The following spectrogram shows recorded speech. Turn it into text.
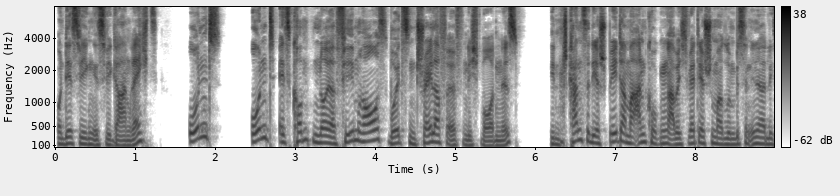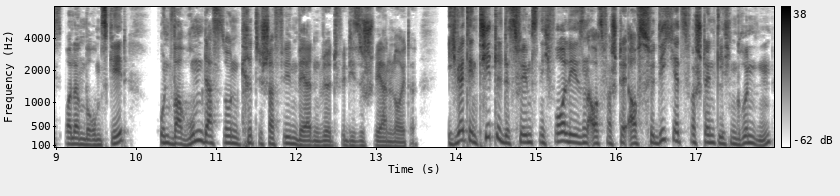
und deswegen ist vegan rechts. Und und es kommt ein neuer Film raus, wo jetzt ein Trailer veröffentlicht worden ist. Den kannst du dir später mal angucken, aber ich werde dir schon mal so ein bisschen inhaltlich spoilern, worum es geht und warum das so ein kritischer Film werden wird für diese schweren Leute. Ich werde den Titel des Films nicht vorlesen aus, aus für dich jetzt verständlichen Gründen,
